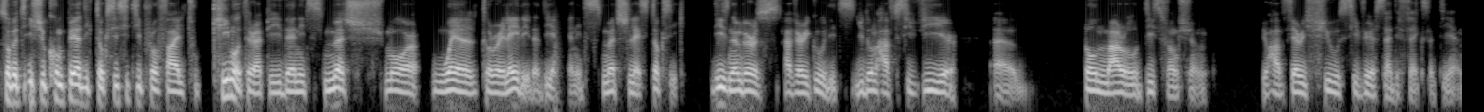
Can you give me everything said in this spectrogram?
So, but if you compare the toxicity profile to chemotherapy, then it's much more well tolerated at the end. It's much less toxic. These numbers are very good. It's you don't have severe uh, bone marrow dysfunction. You have very few severe side effects at the end.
